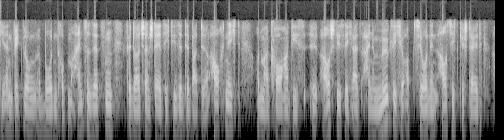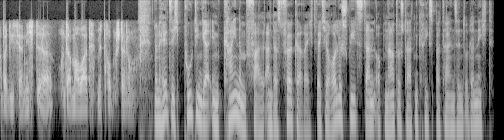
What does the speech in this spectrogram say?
die Entwicklung, äh, Bodentruppen einzusetzen. Für Deutschland stellt sich diese Debatte auch nicht. Und Macron hat dies äh, ausschließlich als eine mögliche Option in Aussicht gestellt, aber dies ja nicht äh, untermauert mit Truppenstellung. Nun hält sich Putin ja in keinem Fall an das Völkerrecht. Welche Rolle spielt es dann, ob NATO-Staaten Kriegsparteien sind oder nicht?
